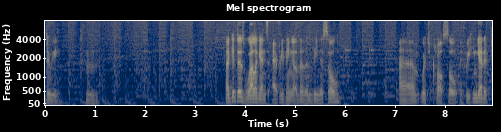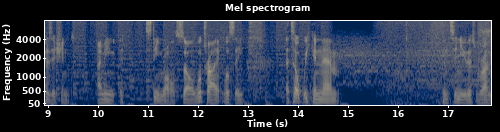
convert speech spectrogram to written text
Do we? Hmm. Like it does well against everything other than Venusaur. Um, which Coalossal, if we can get it positioned, I mean, it steamrolls. So we'll try, we'll see. Let's hope we can um, continue this run.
